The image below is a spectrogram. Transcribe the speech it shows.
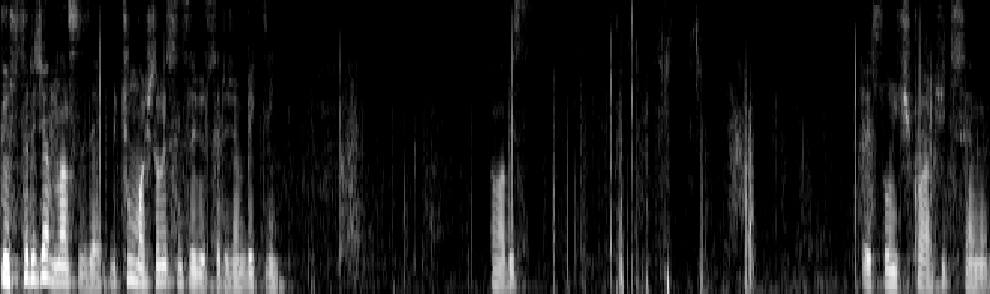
göstereceğim lan size. Bütün maçların hepsini size göstereceğim. Bekleyin. Ama biz S12K hiç sevmem.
